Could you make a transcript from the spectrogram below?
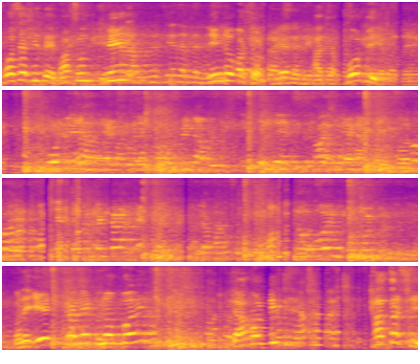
পঁচাশিতে ভাষণ ইন্দ্র বাসন। আচ্ছা ফোর মানে এস কানেক্ট নব্বই ডাবল সাতাশি।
